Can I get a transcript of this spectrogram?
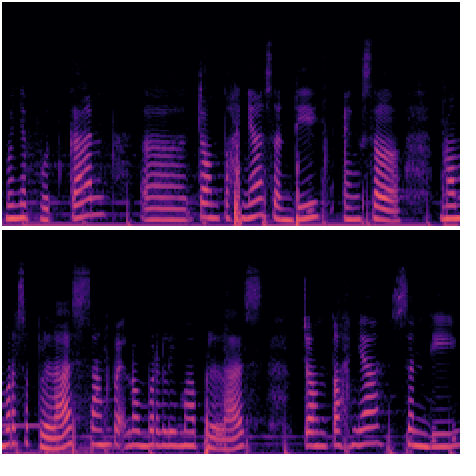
menyebutkan e, contohnya sendi engsel. Nomor 11 sampai nomor 15 contohnya sendi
